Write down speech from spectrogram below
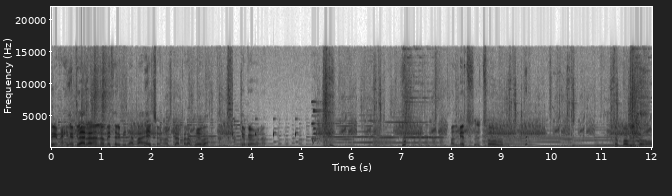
Pero imagino que la rana no me servirá para eso, ¿no? Para la cueva. Yo creo que no. Madre mía, estos... Estos móviles como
